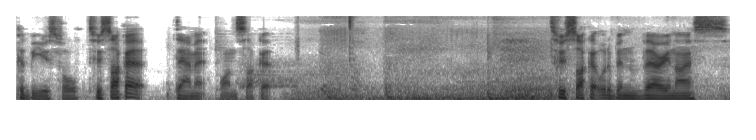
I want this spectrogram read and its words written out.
Could be useful. Two socket? Damn it, one socket. Two socket would have been very nice.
